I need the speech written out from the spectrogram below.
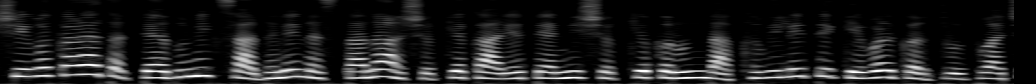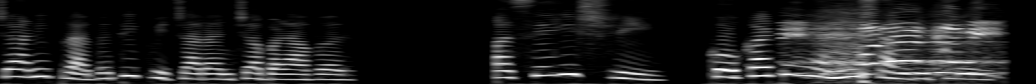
शिवकाळात अत्याधुनिक साधने नसताना अशक्य कार्य त्यांनी शक्य करून दाखविले ते केवळ कर्तृत्वाच्या आणि प्रागतिक विचारांच्या बळावर. असेही श्री कोकाटे यांनी सांगितले.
